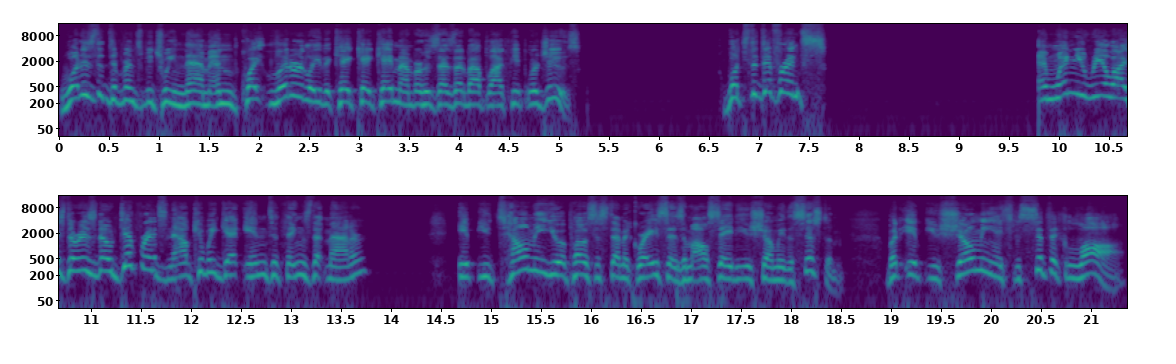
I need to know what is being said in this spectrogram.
what is the difference between them and quite literally the KKK member who says that about black people or Jews? What's the difference? And when you realize there is no difference, now can we get into things that matter? If you tell me you oppose systemic racism, I'll say to you, show me the system. But if you show me a specific law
